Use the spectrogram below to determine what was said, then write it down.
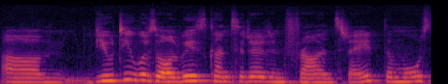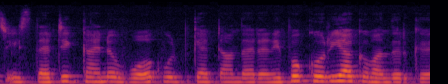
um, beauty was always considered in France, right? The most aesthetic kind of work would get done there. And இப்போ கொரியாக்கு வந்திருக்கு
